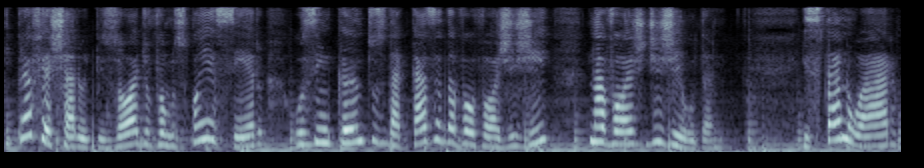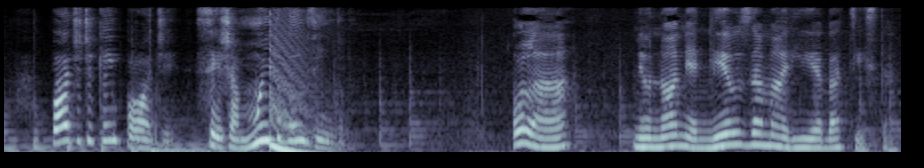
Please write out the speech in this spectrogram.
E para fechar o episódio, vamos conhecer os encantos da casa da vovó Gigi na voz de Gilda. Está no ar, pode de quem pode Seja muito bem-vindo. Olá, meu nome é Neuza Maria Batista.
